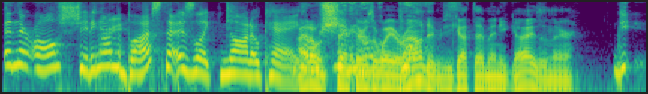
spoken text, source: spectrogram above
and they're all shitting on the bus that is like not okay I don't oh, think there's a on the way around bus. it if you got that many guys in there. Y-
